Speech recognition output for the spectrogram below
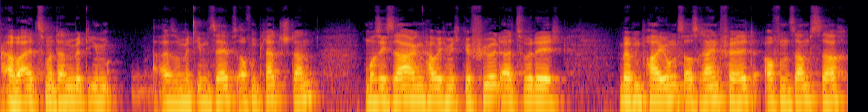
Aber als man dann mit ihm, also mit ihm selbst auf dem Platz stand, muss ich sagen, habe ich mich gefühlt, als würde ich mit ein paar Jungs aus Rheinfeld auf dem Samstag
